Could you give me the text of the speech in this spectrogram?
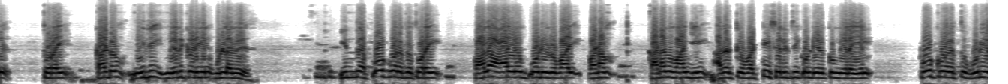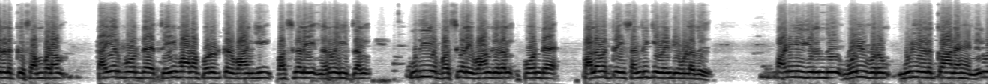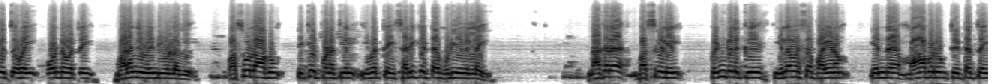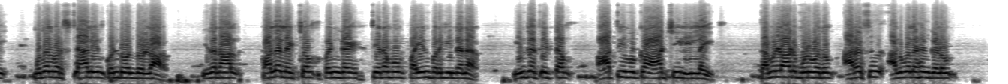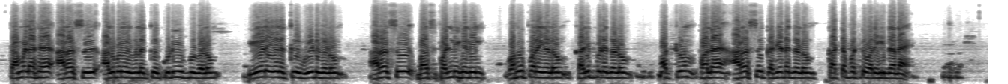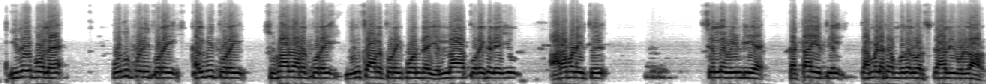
துறை கடும் நிதி நெருக்கடியில் உள்ளது. இந்த போக்குவரத்து துறை பல ஆயிரம் கோடி ரூபாய் பணம் கடன் வாங்கி அதற்கு வட்டி செலுத்திக் கொண்டிருக்கும் நிலையில் போக்குவரத்து ஊழியர்களுக்கு சம்பளம் டயர் போன்ற தேய்மான பொருட்கள் வாங்கி பஸ்களை நிர்வகித்தல் புதிய பஸ்களை வாங்குதல் போன்ற பலவற்றை சந்திக்க வேண்டியுள்ளது பணியில் இருந்து ஓய்வு பெறும் ஊழியர்களுக்கான நிலுவைத் தொகை போன்றவற்றை வழங்க வேண்டியுள்ளது. வசூலாகும் டிக்கெட் பணத்தில் இவற்றை சரிக்கட்ட முடியவில்லை. நகர பஸ்களில் பெண்களுக்கு இலவச பயணம் என்ற மாபெரும் திட்டத்தை முதல்வர் ஸ்டாலின் கொண்டு வந்துள்ளார். இதனால் பல லட்சம் பெண்கள் தினமும் பயன்பெறுகின்றனர். இந்த திட்டம் அதிமுக ஆட்சியில் இல்லை. தமிழ்நாடு முழுவதும் அரசு அலுவலகங்களும் தமிழக அரசு அலுவலர்களுக்கு குடியிருப்புகளும் ஏழைகளுக்கு வீடுகளும் அரசு பஸ் பள்ளிகளில் வகுப்பறைகளும் கழிப்பிடங்களும் மற்றும் பல அரசு கட்டிடங்களும் கட்டப்பட்டு வருகின்றன. இதே போல பொதுப்பணித்துறை கல்வித்துறை சுகாதாரத்துறை மின்சாரத்துறை போன்ற எல்லா துறைகளையும் அரவணைத்து செல்ல வேண்டிய கட்டாயத்தில் தமிழக முதல்வர் ஸ்டாலின் உள்ளார்.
